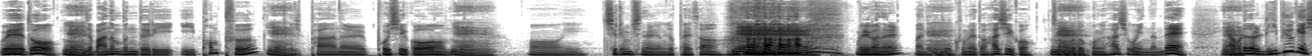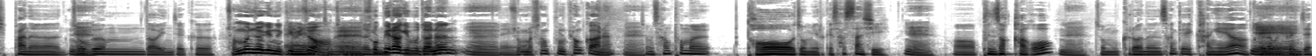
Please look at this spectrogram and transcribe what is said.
외에도 예. 이제 많은 분들이 이 펌프 예. 게시판을 보시고 예. 어이 지름신을 영접해서 예. 물건을 많이 예. 이제 구매도 하시고 정보도 예. 공유하시고 있는데 예. 아무래도 리뷰 게시판은 예. 조금 더 이제 그좀 전문적인 느낌이죠. 예, 좀 전문적인 예, 소비라기보다는 예, 네. 정말 상품을 평가하는. 예. 상품을 더 좀 이렇게 샅샅이 예. 어 분석하고 예. 좀 그러는 성격이 강해요. 그러다 예. 보니까 이제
